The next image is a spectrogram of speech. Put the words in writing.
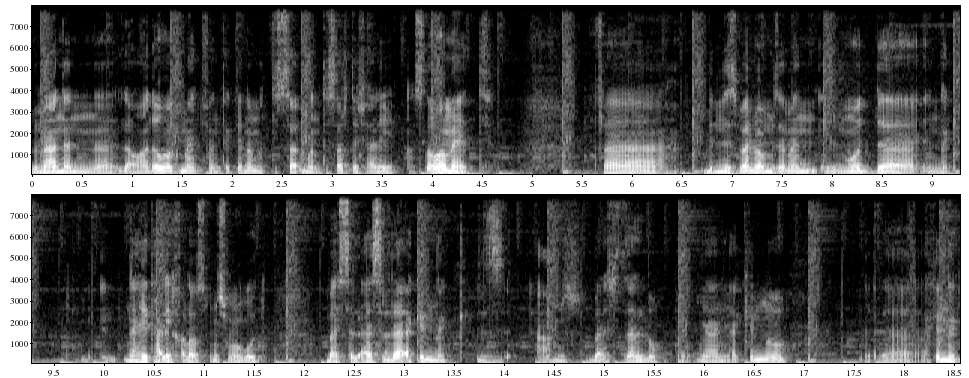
بمعنى إن لو عدوك مات فأنت كده ما انتصرتش عليه. أصل هو مات. فبالنسبه لهم زمان الموت ده إنك نهيت عليه خلاص مش موجود. بس الاسر ده أكنك ز... مش بلاش زله. يعني أكنه أكنك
